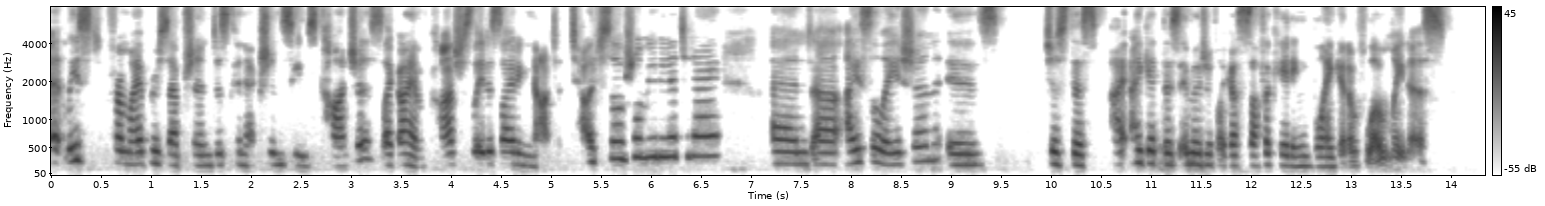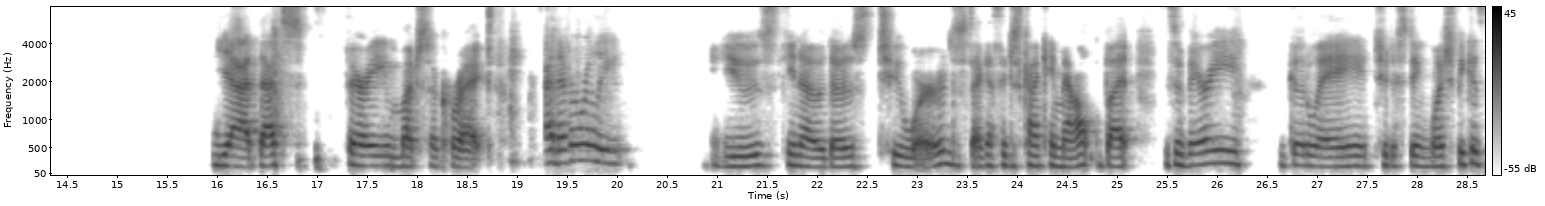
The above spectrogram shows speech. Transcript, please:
at least from my perception, disconnection seems conscious. Like I am consciously deciding not to touch social media today. And uh, isolation is just this, I, I get this image of like a suffocating blanket of loneliness. Yeah, that's very much so correct. I never really used, you know, those two words. I guess they just kind of came out, but it's a very good way to distinguish because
